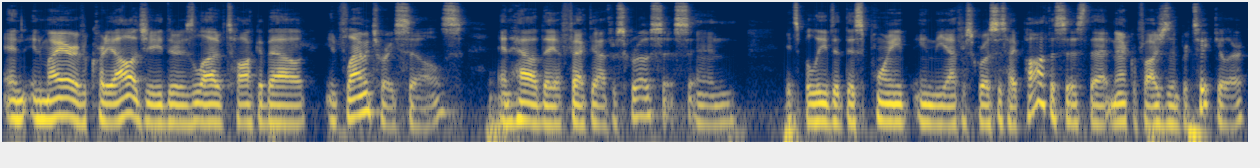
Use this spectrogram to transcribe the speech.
And in my area of cardiology, there's a lot of talk about inflammatory cells and how they affect atherosclerosis. And it's believed at this point in the atherosclerosis hypothesis that macrophages in particular,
